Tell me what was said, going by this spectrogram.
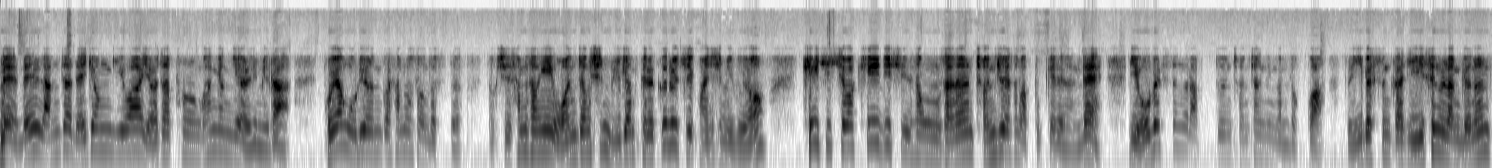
네, 내일 남자 4경기와 여자 프로농구 한 경기 열립니다. 고양 오리온과 삼성 썬더스 역시 삼성이 원정 16연패를 끊을지 관심이고요. KCC와 KDC 인성공사는 전주에서 맞붙게 되는데 이 500승을 앞둔 전창진 감독과 또 200승까지 2승을 남겨놓은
